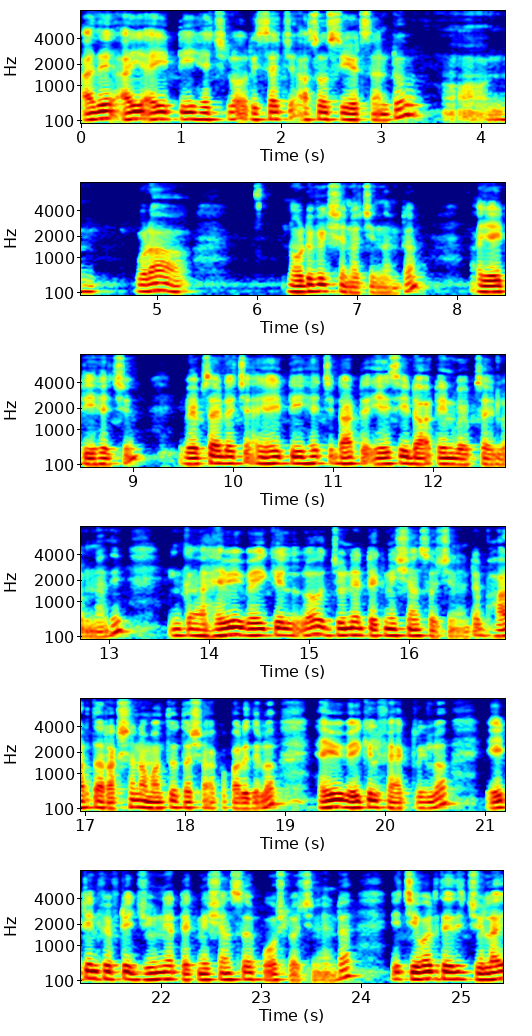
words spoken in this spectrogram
అదే ఐఐటిహెచ్లో రీసెర్చ్ అసోసియేట్స్ అంటూ కూడా నోటిఫికేషన్ వచ్చిందంట ఐఐటిహెచ్ వెబ్సైట్ వచ్చి IITH dot AC dot in వెబ్సైట్లో ఉన్నది. ఇంకా హెవీ వెహికల్లో జూనియర్ టెక్నీషియన్స్ వచ్చినాయి. భారత రక్షణ మంత్రిత్వ శాఖ పరిధిలో హెవీ వెహికల్ ఫ్యాక్టరీలో ఎయిటీన్ ఫిఫ్టీ జూనియర్ టెక్నీషియన్స్ పోస్టులు వచ్చినాయంటే ఈ చివరి తేదీ జూలై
